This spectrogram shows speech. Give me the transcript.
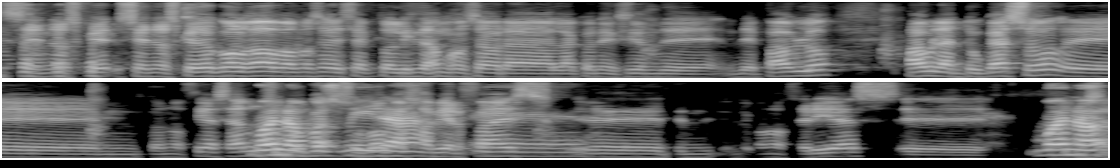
Se, nos, quedó colgado. Vamos a ver si actualizamos ahora la conexión de, Pablo. Paula, en tu caso, eh, ¿conocías algo? Bueno, pues mira. Javier Fáez, eh, ¿te, conocerías? Eh, bueno,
